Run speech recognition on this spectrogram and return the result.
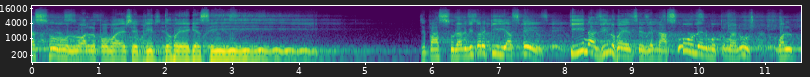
রাসূল অল্প বয়সে বৃদ্ধ হয়ে গেছি। যে পাঁচ সুরার ভিতরে কি আছে? কি নাজিল হয়েছে যে রাসুলের মতো মানুষ অল্প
